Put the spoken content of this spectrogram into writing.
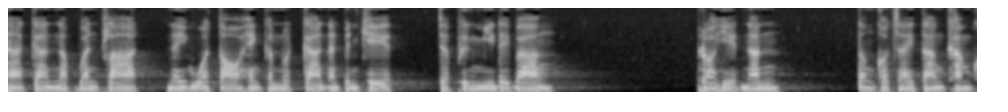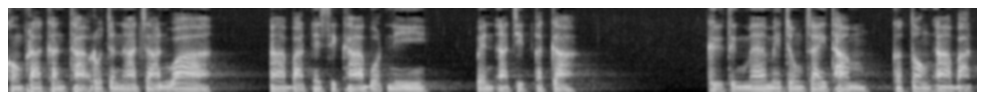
หากการนับวันพลาดในหัวต่อแห่งกำหนดการอันเป็นเขตจะพึงมีได้บ้าง เพราะเหตุนั้น ต้องเข้าใจตามคำของพระคันธารจนาจารย์ว่า อาบัตในสิกขาบทนี้เป็นอาจิตตกะ คือถึงแม้ไม่จงใจทำก็ต้องอาบัติ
